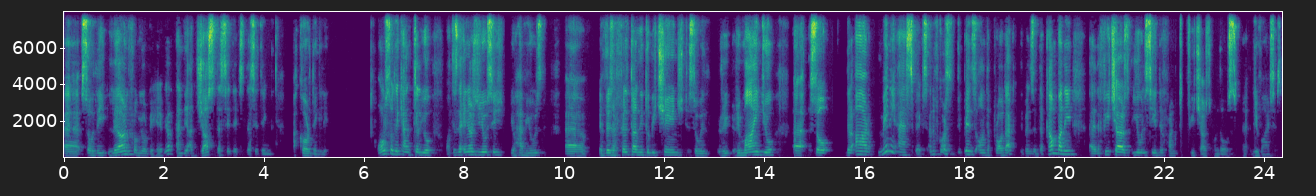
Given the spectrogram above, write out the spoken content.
Uh, so they learn from your behavior and they adjust the settings, the setting accordingly. Also, they can tell you what is the energy usage you have used. Uh, if there's a filter need to be changed, so it re remind you. Uh, so there are many aspects, and of course, it depends on the product, depends on the company, uh, the features. You will see different features on those uh, devices.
